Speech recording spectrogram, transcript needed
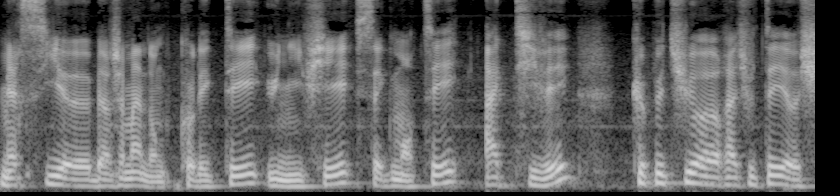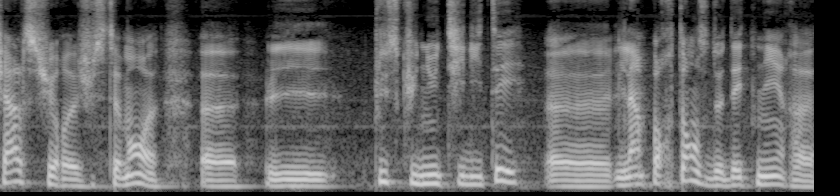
Merci Benjamin. Donc collecter, unifier, segmenter, activer. Que peux-tu euh, rajouter, euh, Charles, sur euh, justement plus qu'une utilité, l'importance de détenir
